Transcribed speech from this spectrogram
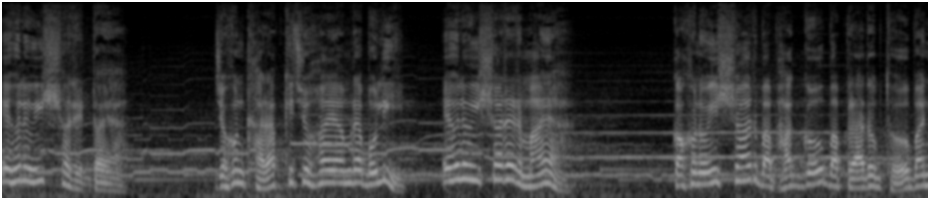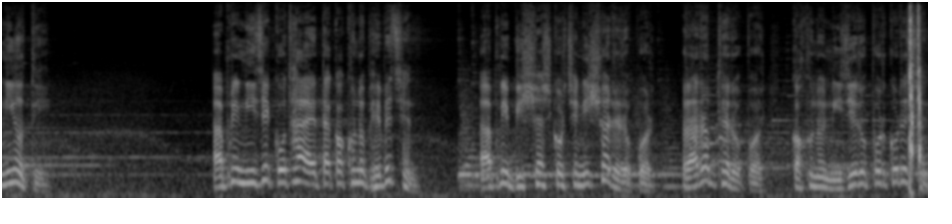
এ হলো ঈশ্বরের দয়া। যখন খারাপ কিছু হয় আমরা বলি, এ হলো ঈশ্বরের মায়া। কখনো ঈশ্বর বা ভাগ্য বা প্রারব্ধ বা নিয়তি। আপনি নিজে কোথায় তা কখনো ভেবেছেন? আপনি বিশ্বাস করছেন ঈশ্বরের উপর, প্রারব্ধের উপর, কখনো নিজের উপর করেছেন?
